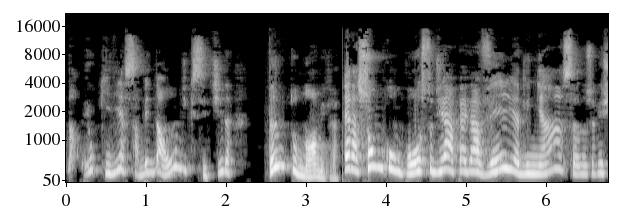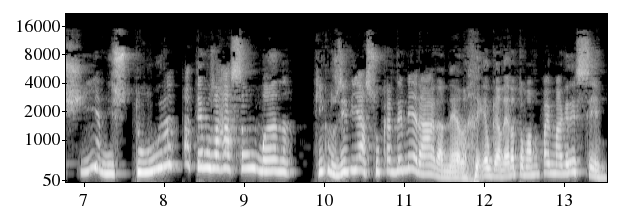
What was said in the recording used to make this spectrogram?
Não, eu queria saber da onde que se tira tanto nome, cara. Era só um composto de, ah, pega aveia, linhaça, não sei o que, chia, mistura, ah, temos a ração humana que inclusive ia açúcar demerara nela, e a galera tomava para emagrecer.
